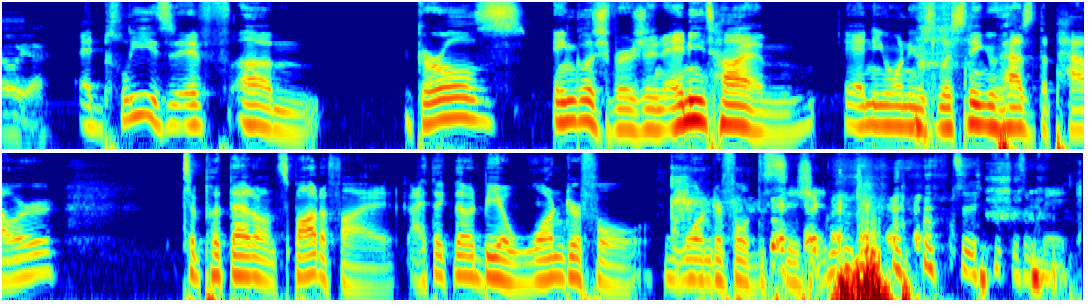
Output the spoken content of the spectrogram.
Oh, yeah. And please, if um, Girls English version, anytime anyone who's listening who has the power to put that on Spotify. I think that would be a wonderful, wonderful decision to, to, make.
